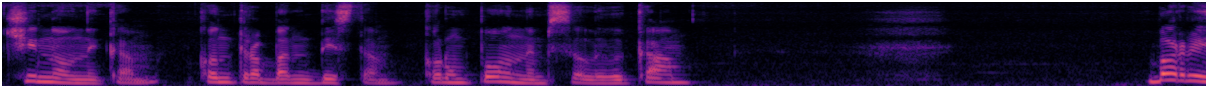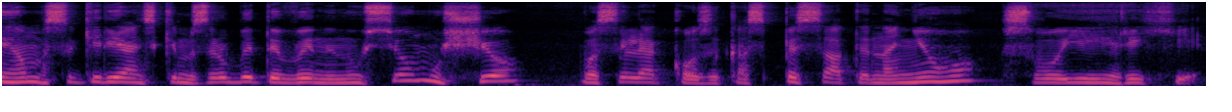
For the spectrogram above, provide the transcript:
чиновникам, контрабандистам, корумпованим силовикам, баригам сокірянським зробити винен усьому, що Василя Козака списати на нього свої гріхи.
